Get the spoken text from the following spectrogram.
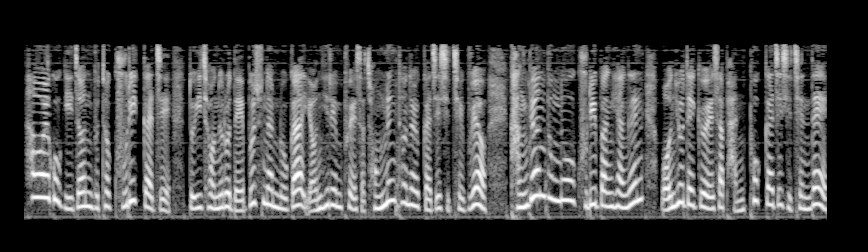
하월곡 이전부터 구리까지 또 이 전후로 내부순환로가 연희램프에서 정릉터널까지 지체고요. 강변북로 구리 방향은 원효대교에서 반포까지 지체인데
